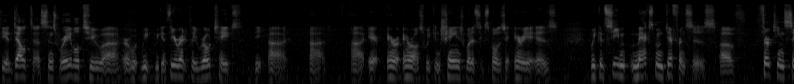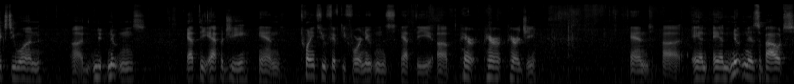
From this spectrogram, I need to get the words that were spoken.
the delta, since we're able to, uh, or we, we can theoretically rotate the Er- Er- Eros, we can change what its exposed area is. We could see maximum differences of 1361 uh, newtons at the apogee and 2254 newtons at the uh, per, per, perigee. And, uh, and, and Newton is about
